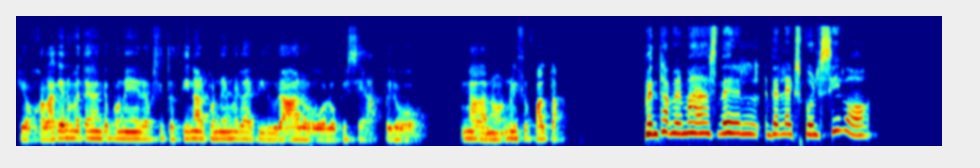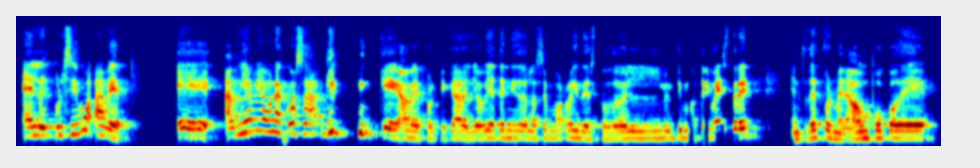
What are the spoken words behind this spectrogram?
que ojalá que no me tengan que poner oxitocina al ponerme la epidural o lo que sea, pero nada, no, no hizo falta. Cuéntame más del, del expulsivo. El expulsivo, a ver, eh, a mí había una cosa que, que, a ver, porque claro, yo había tenido las hemorroides todo el último trimestre, entonces pues me daba un poco de,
